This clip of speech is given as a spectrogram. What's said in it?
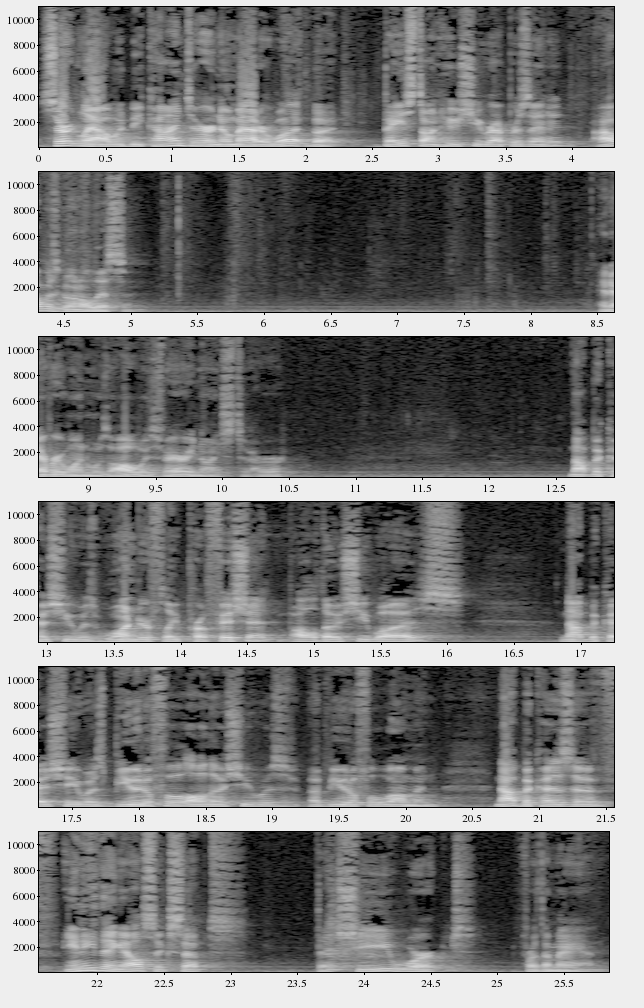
Certainly, I would be kind to her no matter what, but based on who she represented, I was going to listen. And everyone was always very nice to her. Not because she was wonderfully proficient, although she was. Not because she was beautiful, although she was a beautiful woman. Not because of anything else except that she worked for the man.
